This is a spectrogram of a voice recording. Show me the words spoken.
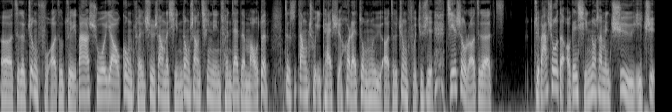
呃，这个政府啊，这个嘴巴说要共存，事实上的行动上清零存在的矛盾，这个是当初一开始，后来终于啊。这个政府就是接受了这个嘴巴说的哦，跟行动上面趋于一致。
